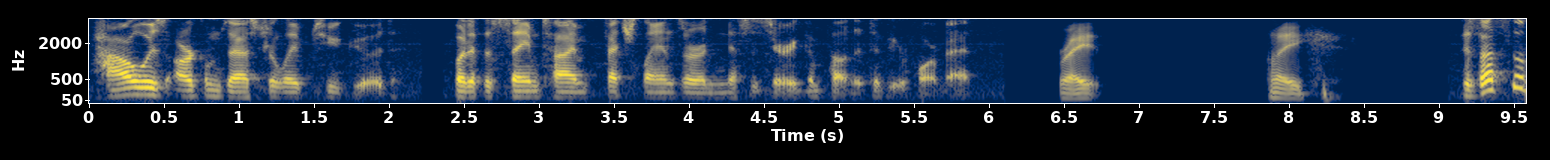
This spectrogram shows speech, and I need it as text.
how is Arcum's Astrolabe too good? But at the same time, fetch lands are a necessary component of your format. right? Like because that's the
